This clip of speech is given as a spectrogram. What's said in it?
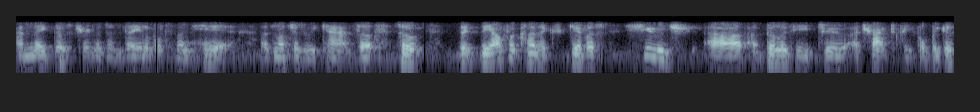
and make those treatments available to them here as much as we can. So, so the, the alpha clinics give us huge uh, ability to attract people because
